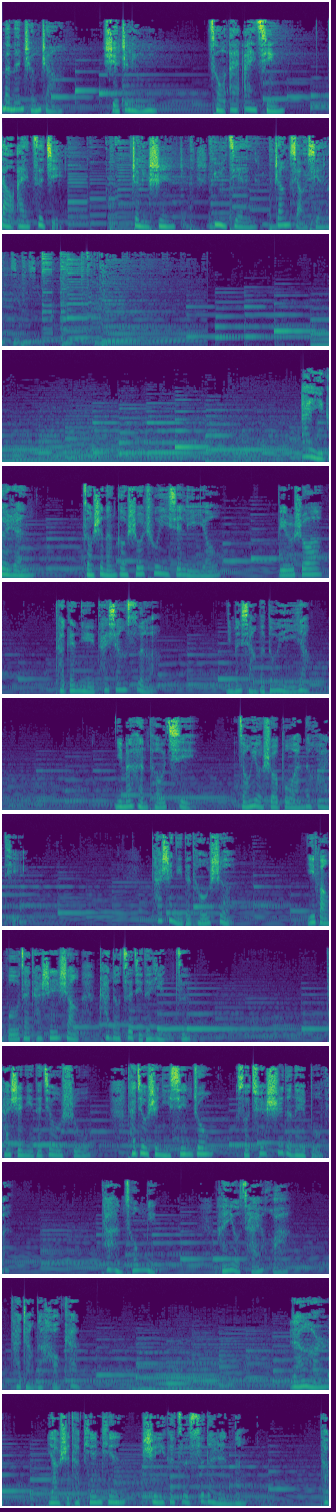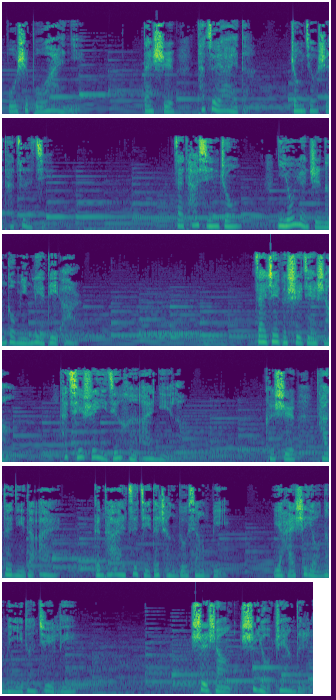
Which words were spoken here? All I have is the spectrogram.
慢慢成长，学着领悟，从爱爱情到爱自己。这里是遇见张小贤。爱一个人，总是能够说出一些理由，比如说，他跟你太相似了，你们想的都一样，你们很投契，总有说不完的话题。他是你的投射，你仿佛在他身上看到自己的影子。他是你的救赎，他就是你心中所缺失的那部分。他很聪明，很有才华，他长得好看。然而，要是他偏偏是一个自私的人呢？他不是不爱你，但是他最爱的，终究是他自己。在他心中，你永远只能够名列第二。在这个世界上。他其实已经很爱你了，可是他对你的爱，跟他爱自己的程度相比，也还是有那么一段距离。世上是有这样的人，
